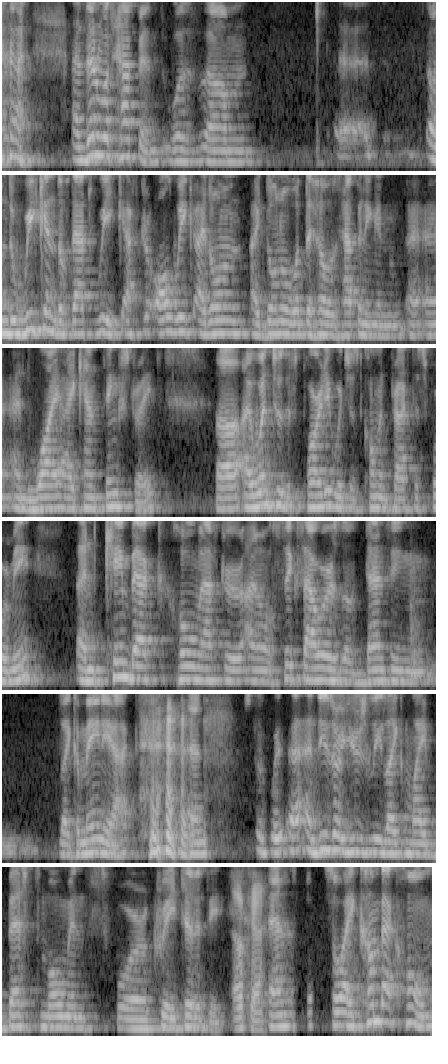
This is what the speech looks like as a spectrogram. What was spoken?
and then what happened was um, uh, on the weekend of that week, after all week, I don't I don't know what the hell is happening and uh, and why I can't think straight. Uh, I went to this party, which is common practice for me, and came back home after I don't know six hours of dancing like a maniac, and and these are usually like my best moments for creativity. okay. And so- so I come back home,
